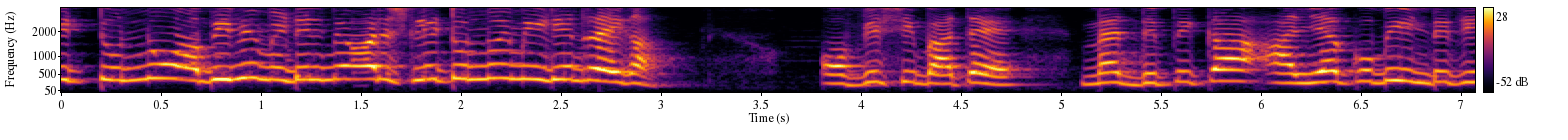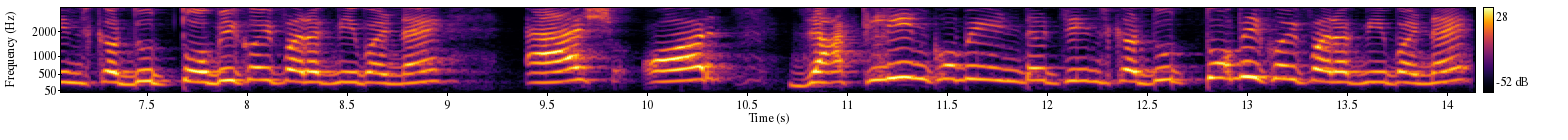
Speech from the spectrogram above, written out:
कि टुन्नू अभी भी मिडिल में और इसलिए टुन्नू ही मीडियन रहेगा। ऑब्वियस सी बात है, मैं दीपिका आलिया को भी इंटरचेंज कर दूँ तो भी कोई फ़र्क नहीं पड़ना है। ऐश और जैकलीन को भी इंटरचेंज कर दूँ तो भी कोई फ़र्क नहीं पड़ना है।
